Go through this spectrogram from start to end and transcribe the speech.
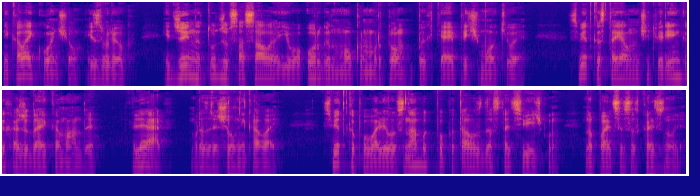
Николай кончил, извлек. И Джейна тут же всосала его орган мокрым ртом, пыхтя и причмокивая. Светка стояла на четвереньках, ожидая команды. «Ляг», – разрешил Николай. Светка повалилась на бок, попыталась достать свечку, но пальцы соскользнули.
